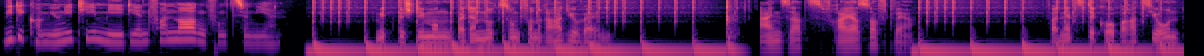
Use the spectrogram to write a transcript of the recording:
wie die Community-Medien von morgen funktionieren. Mitbestimmung bei der Nutzung von Radiowellen. Einsatz freier Software. Vernetzte Kooperation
